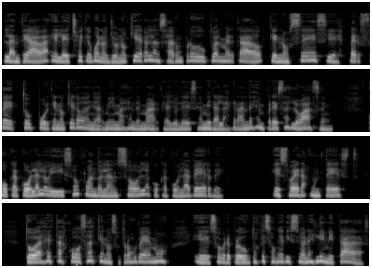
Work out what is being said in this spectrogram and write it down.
planteaba el hecho de que, bueno, yo no quiero lanzar un producto al mercado que no sé si es perfecto porque no quiero dañar mi imagen de marca. Yo le decía, mira, las grandes empresas lo hacen. Coca-Cola lo hizo cuando lanzó la Coca-Cola verde. Eso era un test. Todas estas cosas que nosotros vemos eh, sobre productos que son ediciones limitadas,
